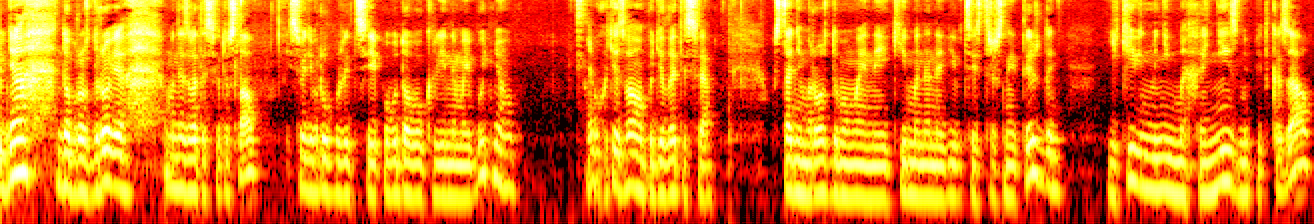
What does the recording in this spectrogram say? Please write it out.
дня, доброго здоров'я. Мене звати Святослав. І сьогодні в рубриці Побудова України майбутнього я б хотів з вами поділитися останніми роздумами, на які мене навів цей страшний тиждень, які він мені механізми підказав,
